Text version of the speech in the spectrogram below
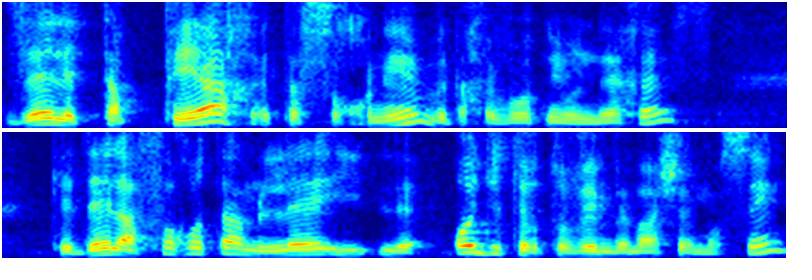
זה לטפח את הסוכנים ואת החברות ניהול נכס כדי להפוך אותם לעוד יותר טובים במה שהם עושים,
